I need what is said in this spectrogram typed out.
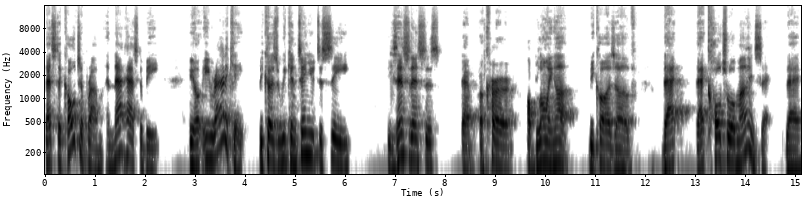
That's the culture problem, and that has to be, you know, eradicated because we continue to see these incidences that occur are blowing up because of that that cultural mindset that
